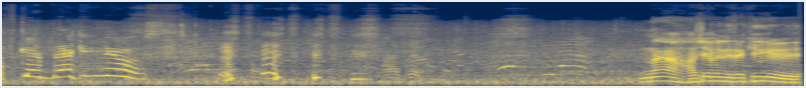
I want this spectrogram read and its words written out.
আজকের ব্রেকিং নিউজ না হাসিবেনি তো কি করবি?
